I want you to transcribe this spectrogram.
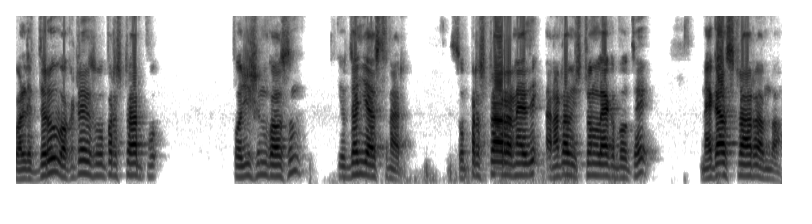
వాళ్ళిద్దరూ ఒకటే సూపర్ స్టార్ పొజిషన్ కోసం యుద్ధం చేస్తున్నారు. సూపర్ స్టార్ అనేది అనడం ఇష్టం లేకపోతే మెగాస్టార్ అందాం.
